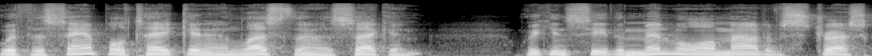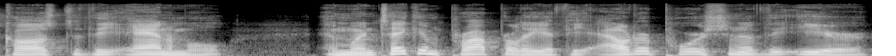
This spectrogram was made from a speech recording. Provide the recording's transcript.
With the sample taken in less than a second, we can see the minimal amount of stress caused to the animal, and when taken properly at the outer portion of the ear,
